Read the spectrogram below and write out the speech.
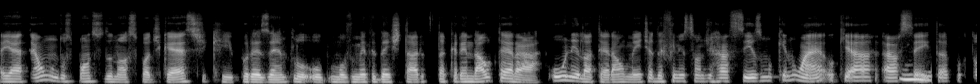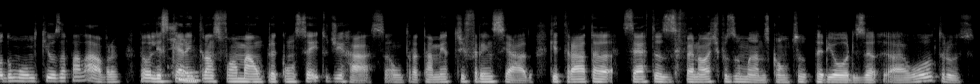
E é até um dos pontos do nosso podcast que, por exemplo, o movimento identitário está querendo alterar unilateralmente a definição de racismo, que não é o que é, uhum. aceita por todo mundo que usa a palavra. Então, eles Sim. querem transformar um preconceito de raça, um tratamento diferenciado, que trata certos fenótipos humanos como superiores a, a outros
